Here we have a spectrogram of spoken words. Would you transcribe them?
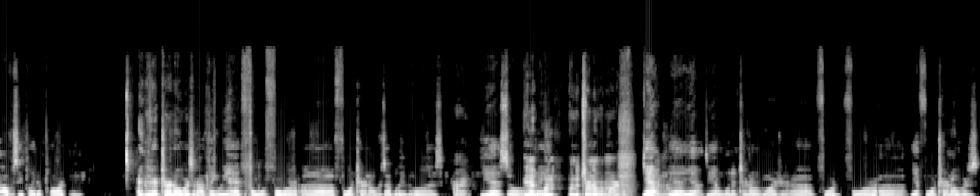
obviously played a part in and their turnovers. And I think we had four four uh four turnovers, I believe it was. Right. Yeah. So Yeah. I mean, when when the turnover margin. yeah, you know. yeah, yeah, yeah. One a turnover margin. Uh, four, four. Uh, yeah, four turnovers,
